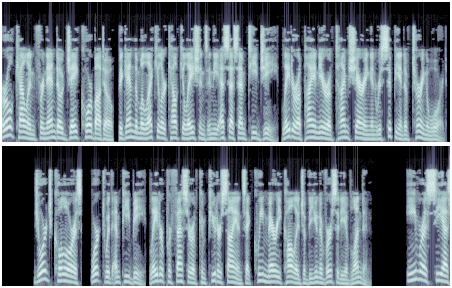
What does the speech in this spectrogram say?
Earl Callen Fernando J. Corbato, began the molecular calculations in the SSMTG, later a pioneer of time-sharing and recipient of Turing Award. George Coulouris, worked with MPB, later Professor of Computer Science at Queen Mary College of the University of London. Imre C. S.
